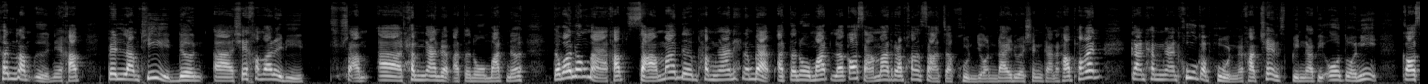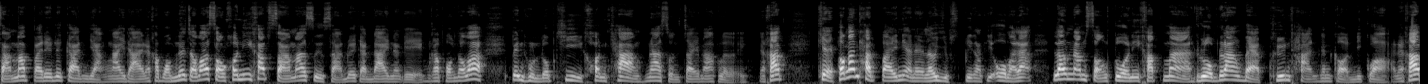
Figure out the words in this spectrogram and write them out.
ขึ้นลำอื่นเนี่ยครับเป็นลำที่เดินอ่าใช้คำว่าอะไรดี สามอ่าทำงานแบบอัตโนมัติเนอะแต่ว่าน้องหมาครับสามารถเดินทำงานได้ทั้งแบบอัตโนมัติ แล้วก็สามารถรับคำสั่งจากหุ่นยนต์ได้ด้วยเช่นกันนะครับ เพราะงั้นการทำงานคู่กับหุ่นนะครับ เช่น Spinatio ตัวนี้ก็สามารถไปได้ด้วยกันอย่างง่ายดายนะครับผมเนื่องจากว่า 2 คนนี้ครับสามารถสื่อสารด้วยกันได้นั่นเองครับผมแต่ว่าเป็นหุ่นรบที่ค่อนข้างน่าสนใจมากเลยนะครับโอเคเพราะงั้นถัดไปเนี่ยเราหยิบ Spinatio มาแล้วเรานำสองตัวนี้ครับมารวมร่างแบบพื้นฐานกันก่อนดีกว่านะครับ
